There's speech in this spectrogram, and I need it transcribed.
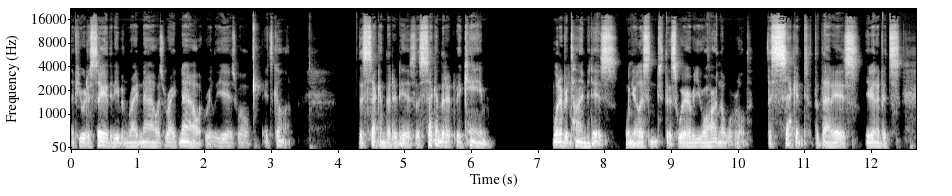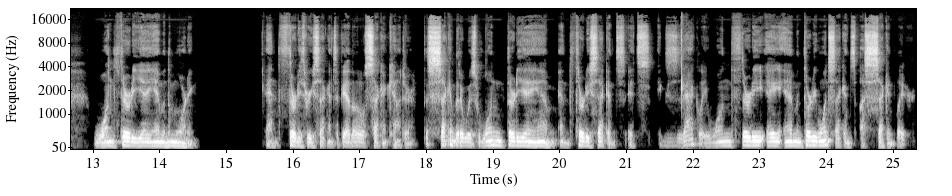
If you were to say that even right now is right now, it really is, well, it's gone. The second that it is, the second that it became, whatever time it is when you're listening to this, wherever you are in the world, the second that that is, even if it's 1.30 a.m. in the morning and 33 seconds if you had a little second counter the second that it was 1.30 a.m and 30 seconds it's exactly 1.30 a.m and 31 seconds a second later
